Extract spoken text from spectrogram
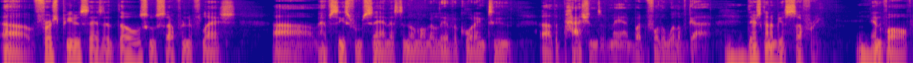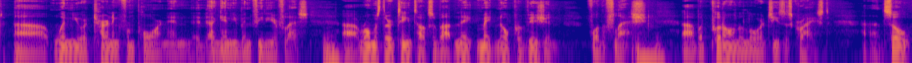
Uh, First Peter says that those who suffer in the flesh uh, have ceased from sin, as to no longer live according to uh, the passions of man, but for the will of God. Mm-hmm. There's going to be a suffering mm-hmm. involved uh, when you are turning from porn, and again, you've been feeding your flesh. Mm-hmm. Uh, Romans 13 talks about make no provision for the flesh, mm-hmm. Uh, but put on the Lord Jesus Christ. Uh, so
